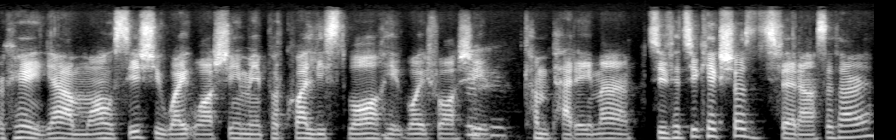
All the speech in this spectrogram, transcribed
OK, yeah, moi aussi, je suis whitewashé, mais pourquoi l'histoire est whitewashée Mhm. comme pareillement? Tu fais-tu quelque chose de différent, Sarah?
